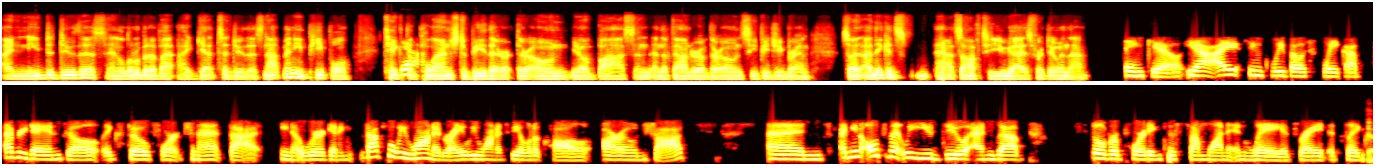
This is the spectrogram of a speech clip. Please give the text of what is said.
I need to do this, and a little bit of a, I get to do this. Not many people take Yeah. the plunge to be their their own you know boss and, and the founder of their own CPG brand. So I, I think it's hats off to you guys for doing that. Thank you. Yeah, I think we both wake up every day and feel like so fortunate that, you know, we're getting that's what we wanted, right? We wanted to be able to call our own shots. And I mean, ultimately, you do end up still reporting to someone in ways, right? It's like Yeah.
